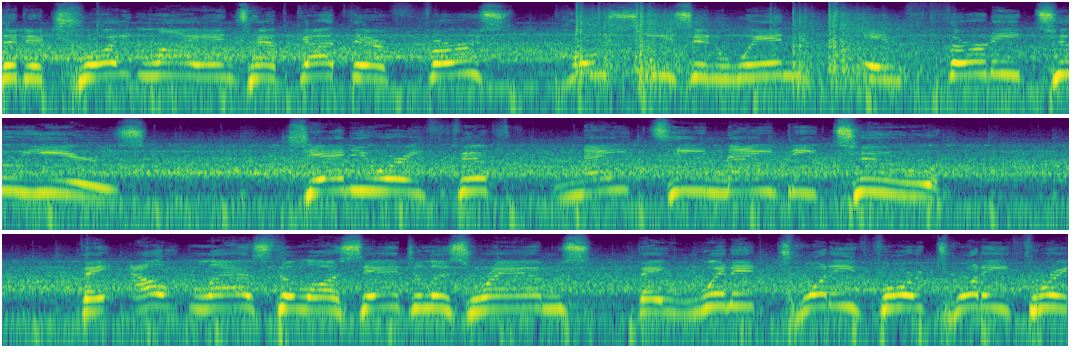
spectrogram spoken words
The Detroit Lions have got their first postseason win in 32 years. January 5th, 1992. They outlast the Los Angeles Rams. They win it 24 23.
